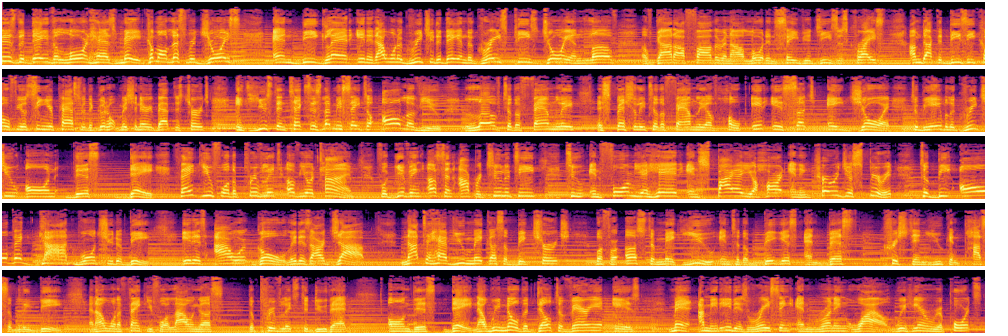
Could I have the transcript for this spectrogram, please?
Is the day the Lord has made. Come on, let's rejoice and be glad in it. I want to greet you today in the grace, peace, joy, and love of God our Father and our Lord and Savior Jesus Christ. I'm Dr. DZ Cofield, Senior Pastor of the Good Hope Missionary Baptist Church in Houston, Texas. Let me say to all of you, love to the family, especially to the family of hope. It is such a joy to be able to greet you on this day. Thank you for the privilege of your time, for giving us an opportunity to inform your head, inspire your heart, and encourage your spirit to be all that God wants you to be. It is our goal. It is our job not to have you make us a big church, but for us to make you into the biggest and best Christian you can possibly be. And I want to thank you for allowing us the privilege to do that on this day. Now we know the Delta variant is, man, I mean, it is racing and running wild. We're hearing reports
